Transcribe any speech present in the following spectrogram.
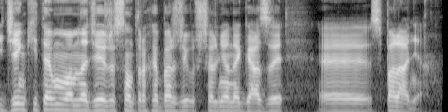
i dzięki temu mam nadzieję, że są trochę bardziej uszczelnione gazy e, spalania.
